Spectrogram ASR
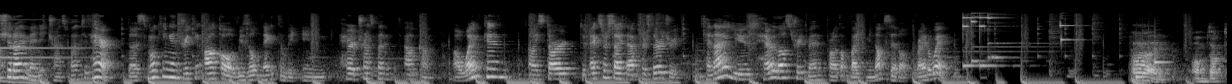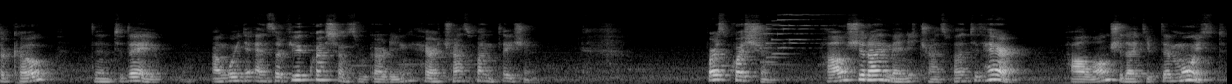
How should I manage transplanted hair? Does smoking and drinking alcohol result negatively in hair transplant outcome? Uh, when can I start to exercise after surgery? Can I use hair loss treatment product like minoxidil right away? Hi, I'm Dr. Ko. Then today, I'm going to answer a few questions regarding hair transplantation. First question, how should I manage transplanted hair? How long should I keep them moist?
